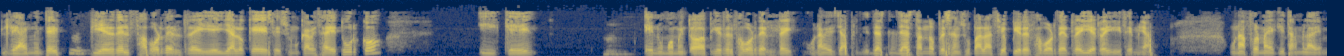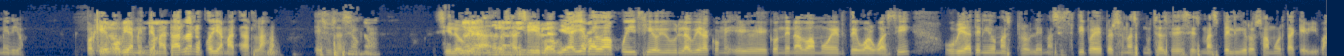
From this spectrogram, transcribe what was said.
Realmente mm. pierde el favor del rey. Ella lo que es es un cabeza de turco y que mm. en un momento pierde el favor del rey. Una vez ya, ya, estando presa en su palacio, pierde el favor del rey y el rey dice, mira, una forma de quitármela de en medio. Porque obviamente matarla no podía matarla. Eso es así. ¿no? Si lo hubiera, o sea, si lo hubiera llevado a juicio y la hubiera eh, condenado a muerte o algo así, hubiera tenido más problemas. Este tipo de personas muchas veces es más peligrosa muerta que viva.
